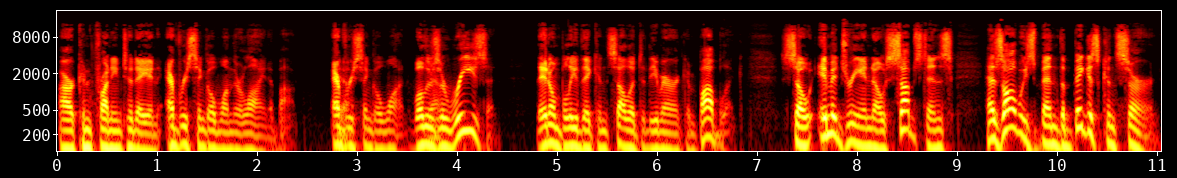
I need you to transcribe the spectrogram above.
are confronting today, and every single one they're lying about. Every single one. Well, there's a reason they don't believe they can sell it to the American public. So imagery and no substance has always been the biggest concern.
